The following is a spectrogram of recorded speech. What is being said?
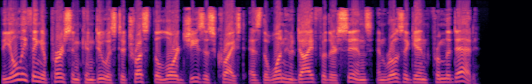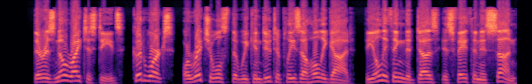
the only thing a person can do is to trust the Lord Jesus Christ as the one who died for their sins and rose again from the dead. There is no righteous deeds, good works, or rituals that we can do to please a holy God. The only thing that does is faith in His Son,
